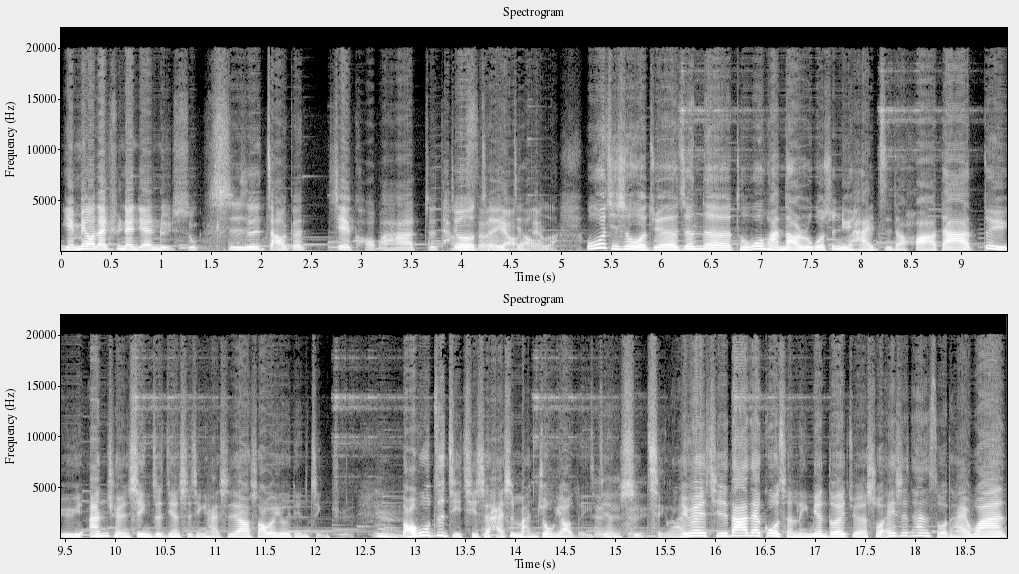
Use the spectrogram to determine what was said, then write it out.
也没有再去那间旅宿，是只是找个。借口把它就就推掉了。不过其实我觉得，真的徒步环岛，如果是女孩子的话，嗯、大家对于安全性这件事情还是要稍微有一点警觉。嗯，保护自己其实还是蛮重要的一件事情啦。因为其实大家在过程里面都会觉得说，哎、欸，是探索台湾，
